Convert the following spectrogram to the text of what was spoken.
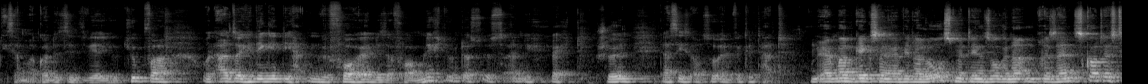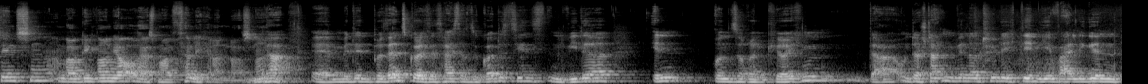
ich sag mal, Gottesdienst via YouTube war und all solche Dinge, die hatten wir vorher in dieser Form nicht und das ist eigentlich recht schön, dass sich es auch so entwickelt hat. Und irgendwann ging es dann ja wieder los mit den sogenannten Präsenzgottesdiensten, aber die waren ja auch erstmal völlig anders. Ne? Ja, äh, mit den Präsenzgottesdiensten, das heißt also Gottesdiensten wieder in unseren Kirchen, da unterstanden wir natürlich den jeweiligen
